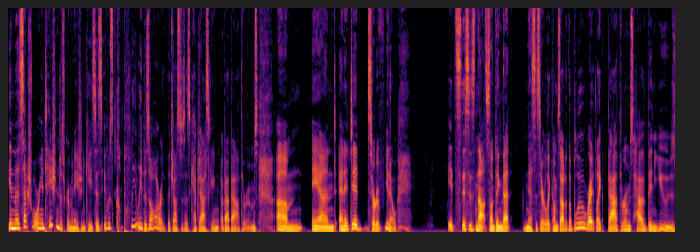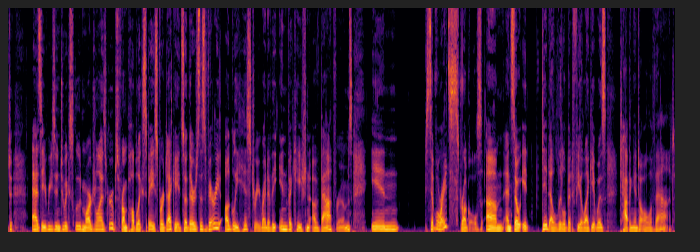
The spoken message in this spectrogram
In the sexual orientation discrimination cases, it was completely bizarre that the justices kept asking about bathrooms. Um, and, and it did sort of, you know, it's this is not something that necessarily comes out of the blue, right? Like bathrooms have been used as a reason to exclude marginalized groups from public space for decades. So there's this very ugly history, right, of the invocation of bathrooms in civil rights struggles. Um, and so it did a little bit feel like it was tapping into all of that.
